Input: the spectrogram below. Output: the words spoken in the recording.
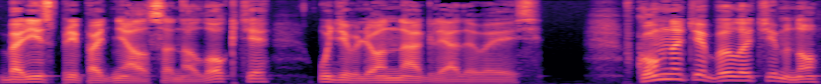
Борис приподнялся на локте, удивленно оглядываясь. В комнате было темно.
